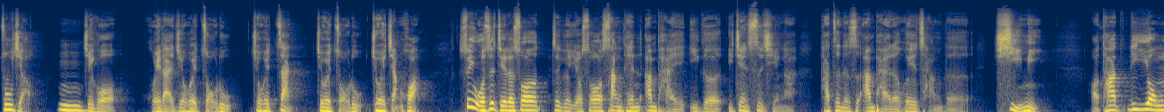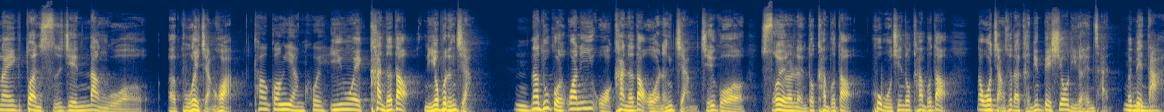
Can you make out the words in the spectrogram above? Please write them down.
猪脚，嗯，结果回来就会走路，就会站，就会走路，就会讲话。所以我是觉得说，这个有时候上天安排一个一件事情啊，他真的是安排的非常的细密哦。他利用那一段时间让我呃不会讲话，韬光养晦，因为看得到你又不能讲，嗯，那如果万一我看得到我能讲，结果所有的人都看不到，父母亲都看不到。那我讲出来肯定被修理的很惨，会被打，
